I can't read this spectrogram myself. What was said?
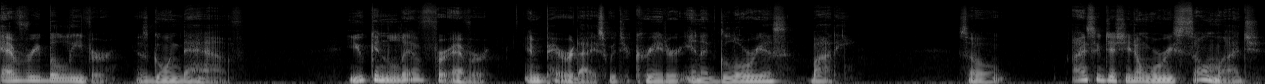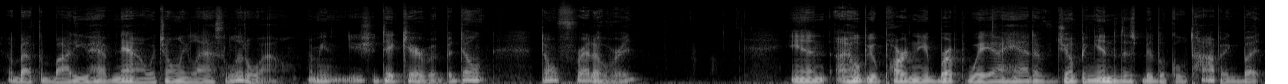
every believer is going to have. You can live forever in paradise with your Creator in a glorious body. So I suggest you don't worry so much about the body you have now, which only lasts a little while. I mean, you should take care of it, but don't don't fret over it. And I hope you'll pardon the abrupt way I had of jumping into this biblical topic, but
